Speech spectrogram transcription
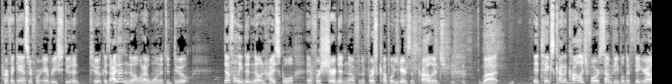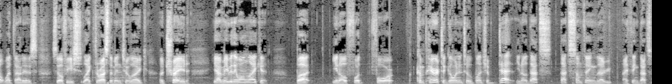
perfect answer for every student too because i didn't know what i wanted to do. Definitely didn't know in high school and for sure didn't know for the first couple years of college. But it takes kind of college for some people to figure out what that is. So if you like thrust them into like a trade yeah maybe they won't like it. But you know for for compare it to going into a bunch of debt you know that's that's something that i think that's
